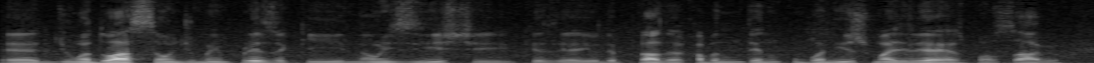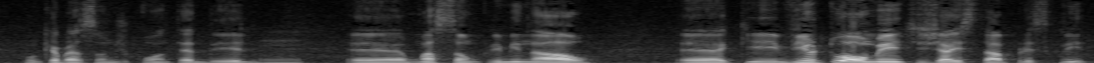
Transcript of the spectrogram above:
é, de uma doação de uma empresa que não existe, quer dizer, o deputado acaba não tendo culpa nisso, mas ele é responsável porque a prestação de conta é dele, hum. é uma ação criminal é, que virtualmente já está prescrita,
